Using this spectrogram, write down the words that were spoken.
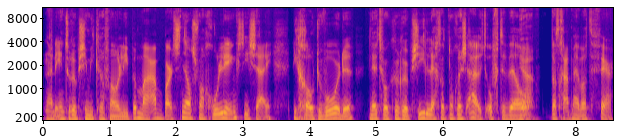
naar de interruptiemicrofoon liepen. Maar Bart Snels van GroenLinks, die zei, die grote woorden, netwerkcorruptie, leg dat nog eens uit. Oftewel, Ja. dat gaat mij wat te ver.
